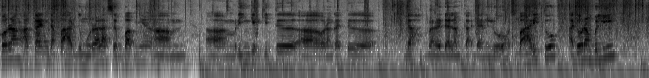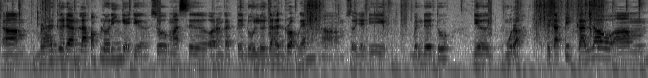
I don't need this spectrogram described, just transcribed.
korang akan dapat harga murah lah sebabnya um, um, ringgit kita uh, orang kata dah berada dalam keadaan low sebab hari tu ada orang beli um, berharga dalam 80 ringgit je. So masa orang kata dolar dah drop kan. Um, so jadi benda tu dia murah. Tetapi kalau um,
